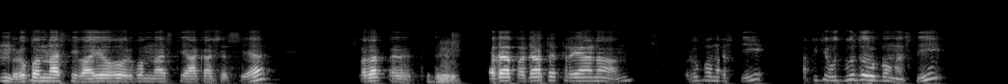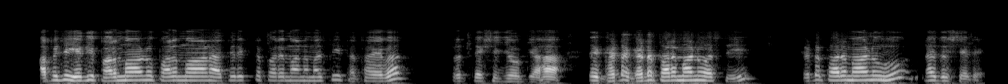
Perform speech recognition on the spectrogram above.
रूपं नास्ति वायोः रूपं नास्ति आकाशस्य पद। पद पदार्थत्रयाणां रूपमस्ति अपि च उद्भूतरूपम् अस्ति अपि च यदि परमाणु परमाणु अतिरिक्तपरिमाणम् अस्ति तथा एव प्रत्यक्षयोग्यः। घट घटपरमाणु अस्ति घटपरमाणुः न दृश्यते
